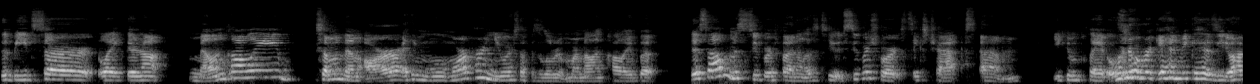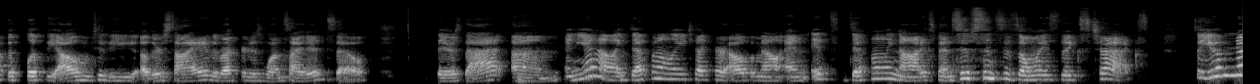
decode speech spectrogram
the beats are like they're not melancholy. Some of them are. I think more of her newer stuff is a little bit more melancholy, but this album is super fun to listen to. It's super short, six tracks. Um, you can play it over and over again because you don't have to flip the album to the other side. The record is one sided, so there's that. Um, and yeah, like definitely check her album out, and it's definitely not expensive since it's only six tracks. So you have no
